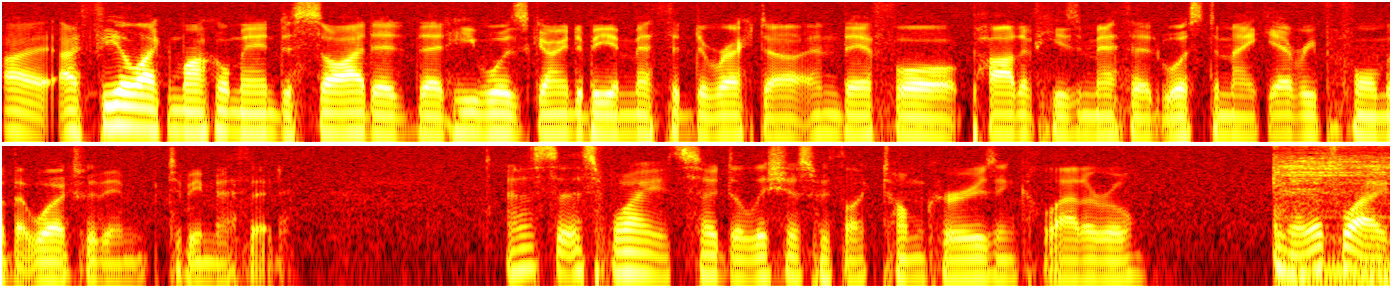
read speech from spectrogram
I, I feel like michael mann decided that he was going to be a method director and therefore part of his method was to make every performer that works with him to be method. And that's, that's why it's so delicious with like Tom Cruise in Collateral. You know, that's why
